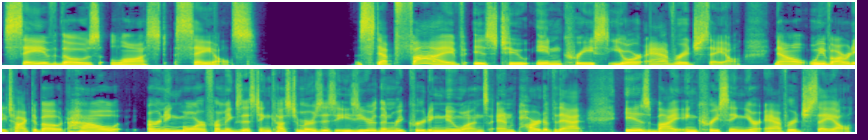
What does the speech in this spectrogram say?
save those lost sales. Step five is to increase your average sale. Now, we've already talked about how earning more from existing customers is easier than recruiting new ones. And part of that is by increasing your average sale.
